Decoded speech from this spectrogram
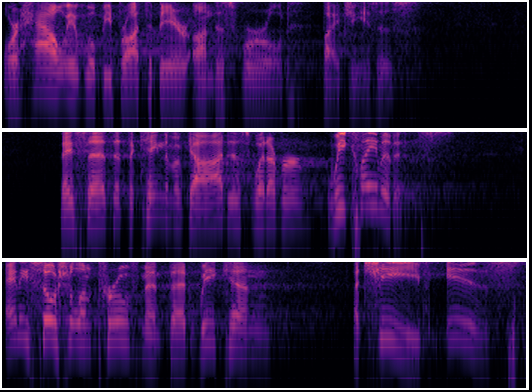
or how it will be brought to bear on this world by Jesus, they said that the kingdom of God is whatever we claim it is. Any social improvement that we can achieve is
